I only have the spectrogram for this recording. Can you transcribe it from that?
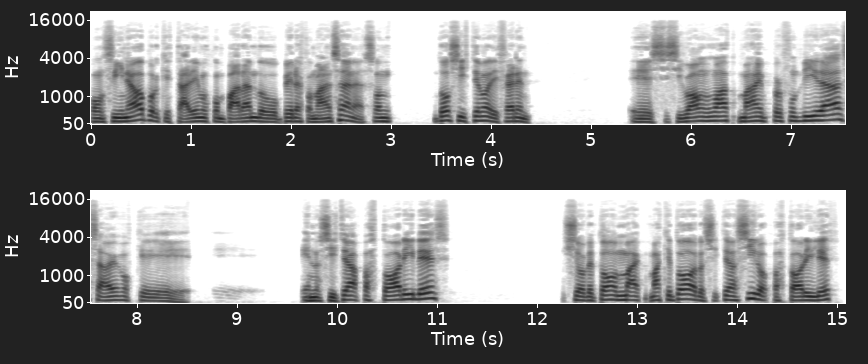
confinado porque estaremos comparando peras con manzanas. Son dos sistemas diferentes. Eh, si, vamos más, en profundidad, sabemos que eh, en los sistemas pastoriles, sobre todo más, que todo los sistemas silos pastoriles,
